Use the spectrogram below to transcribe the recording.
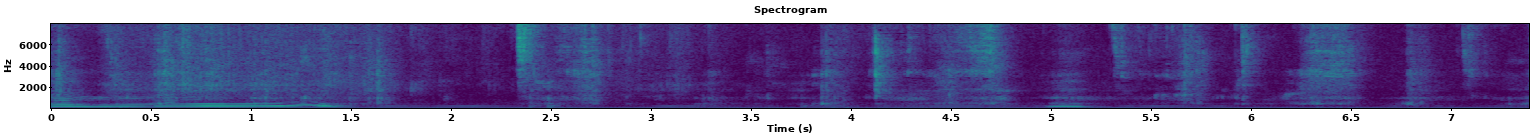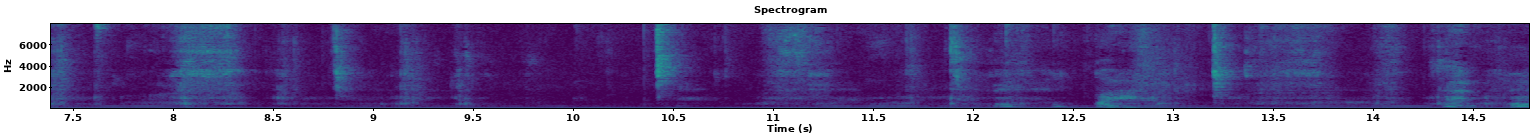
อืม ต่อกับอื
